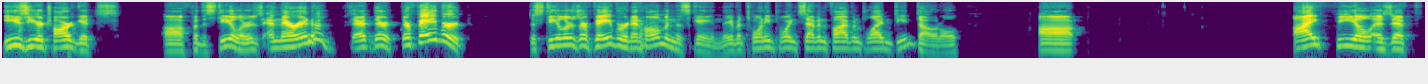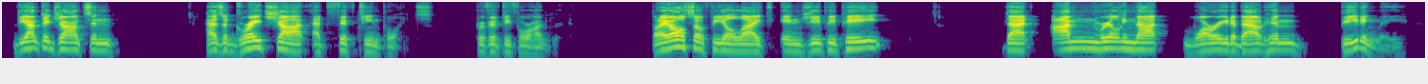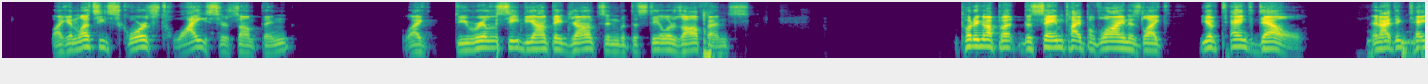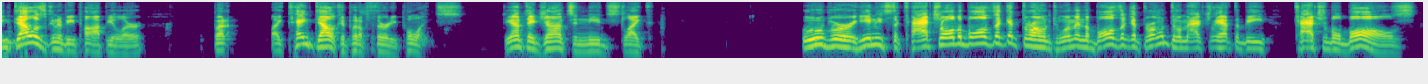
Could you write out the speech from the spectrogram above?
easier targets uh, for the Steelers, and they're in a they're they're they're favored. The Steelers are favored at home in this game. They have a 20.75 implied team total. Uh I feel as if Diontae Johnson has a great shot at 15 points for 5,400. But I also feel like in GPP that I'm really not worried about him beating me Like, unless he scores twice or something, like, do you really see Diontae Johnson with the Steelers offense putting up a, the same type of line as like you have Tank Dell? And I think Tank Dell is going to be popular, but like Tank Dell could put up 30 points. Diontae Johnson needs like Uber, he needs to catch all the balls that get thrown to him, and the balls that get thrown to him actually have to be catchable balls.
